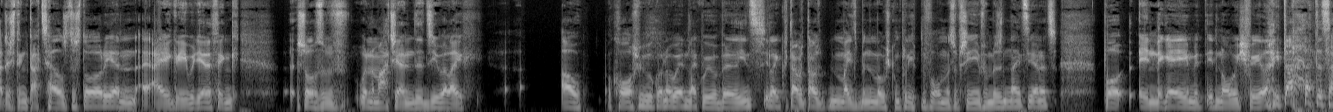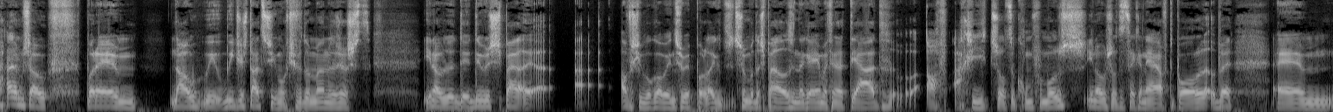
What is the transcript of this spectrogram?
I just think that tells the story, and I, I agree with you. I think sort of when the match ended, you were like oh, of course we were going to win, like we were brilliant. Like that, that might have been the most complete performance I've seen from us in 90 minutes, but in the game it didn't always feel like that at the time. So, but um, no, we, we just had too much of them and just, you know, there, there was spell. Uh, uh, obviously we'll go into it, but like some of the spells in the game, I think that they had off, actually sort of come from us, you know, sort of taking the eye off the ball a little bit. Um,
